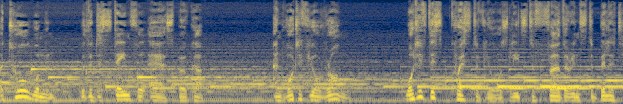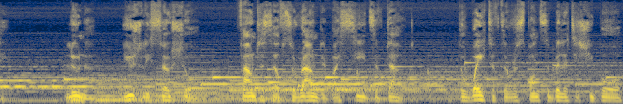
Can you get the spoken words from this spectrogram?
A tall woman with a disdainful air spoke up. And what if you're wrong? What if this quest of yours leads to further instability? Luna, usually so sure, found herself surrounded by seeds of doubt. The weight of the responsibility she bore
